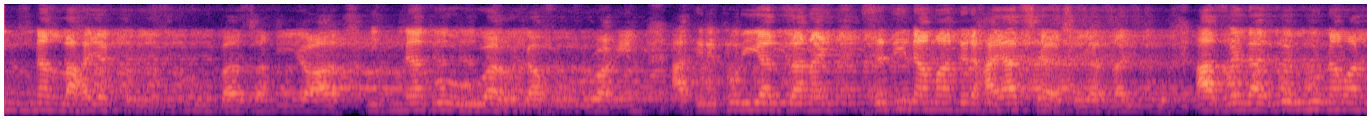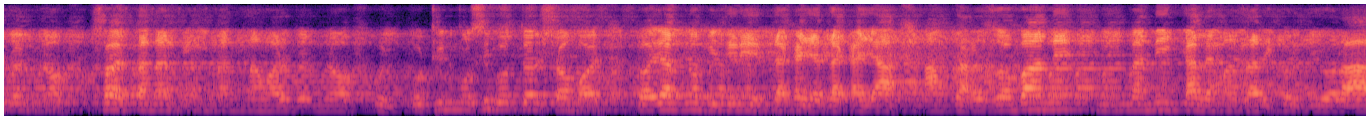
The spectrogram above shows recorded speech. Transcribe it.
ইন্নাল্লাহা ইয়াগফিরু যুনুবা জামিআ ইন্নাহু ফরিয়াদ জানাই, যেদিন আমাদের হায়াত শেষ হইয়া যাইব, আজরাইল আসবে রূহ নামার জন্য, শয়তান ঈমান জন্য। ওই কঠিন মুসিবতের সময় দয়াল নবীজিরে দেখাইয়া দেখাইয়া আমরার জবানে ঈমানি কালেমা জারি করে দিও লা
